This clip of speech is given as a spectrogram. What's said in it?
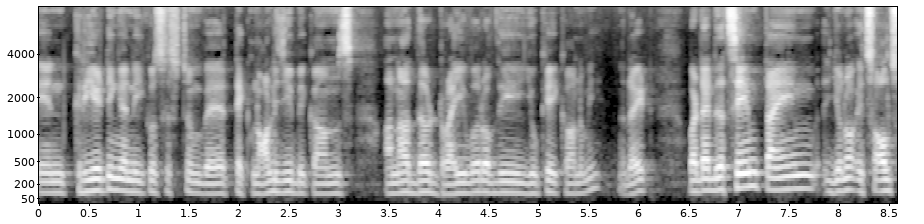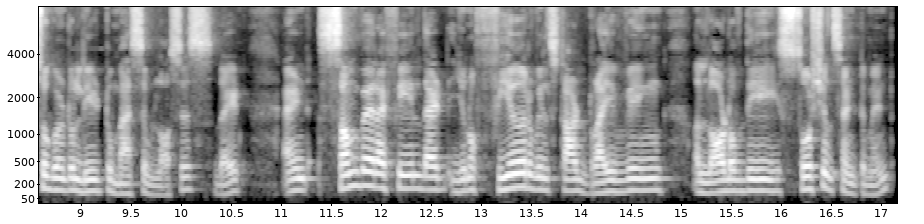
in creating an ecosystem where technology becomes another driver of the UK economy, right? But at the same time, you know, it's also going to lead to massive losses, right? And somewhere I feel that, you know, fear will start driving a lot of the social sentiment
